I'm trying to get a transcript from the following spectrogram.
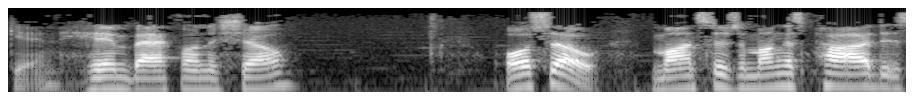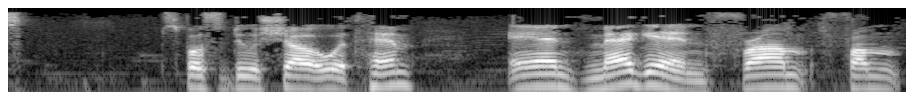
Getting him back on the show. Also, Monsters Among Us Pod is supposed to do a show with him and Megan from from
